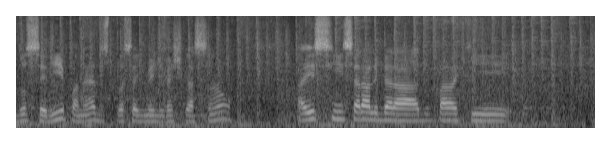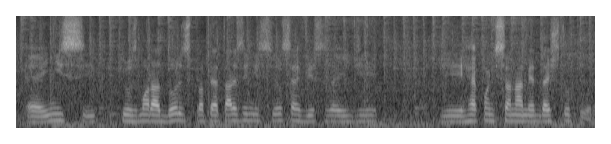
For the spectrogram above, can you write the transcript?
do Seripa, né, dos procedimentos de investigação, aí sim será liberado para que, é, inicie, que os moradores, os proprietários iniciem os serviços aí de, de recondicionamento da estrutura.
